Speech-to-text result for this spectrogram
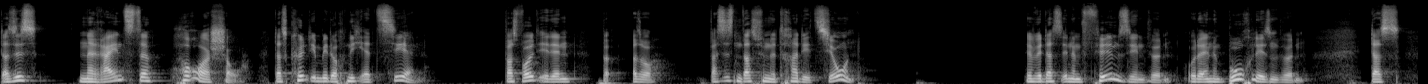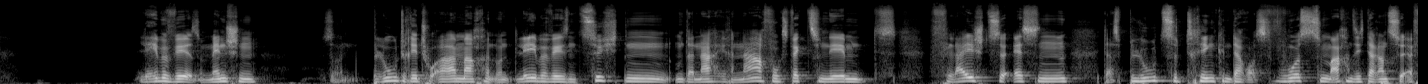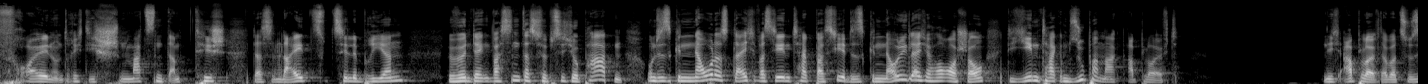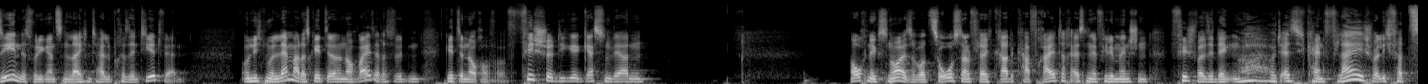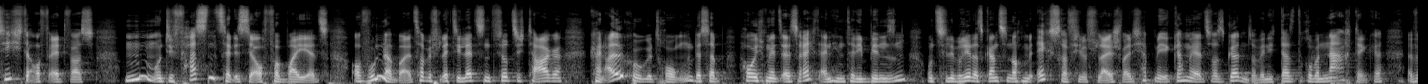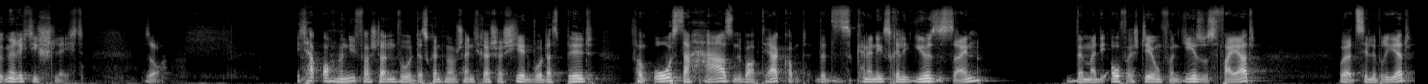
Das ist eine reinste Horrorshow. Das könnt ihr mir doch nicht erzählen. Was wollt ihr denn, also, was ist denn das für eine Tradition? Wenn wir das in einem Film sehen würden oder in einem Buch lesen würden, dass Lebewesen, also Menschen so ein Blutritual machen und Lebewesen züchten, um danach ihren Nachwuchs wegzunehmen, Fleisch zu essen, das Blut zu trinken, daraus Wurst zu machen, sich daran zu erfreuen und richtig schmatzend am Tisch das Leid zu zelebrieren. Wir würden denken, was sind das für Psychopathen? Und es ist genau das Gleiche, was jeden Tag passiert. Es ist genau die gleiche Horrorshow, die jeden Tag im Supermarkt abläuft. Nicht abläuft, aber zu sehen ist, wo die ganzen Leichenteile präsentiert werden. Und nicht nur Lämmer, das geht ja dann noch weiter. Das wird, geht dann auch auf Fische, die gegessen werden. Auch nichts Neues, aber zu Ostern, vielleicht gerade Karfreitag, essen ja viele Menschen Fisch, weil sie denken, oh, heute esse ich kein Fleisch, weil ich verzichte auf etwas. Hm, und die Fastenzeit ist ja auch vorbei jetzt. Oh, wunderbar. Jetzt habe ich vielleicht die letzten 40 Tage kein Alkohol getrunken, deshalb haue ich mir jetzt erst recht ein hinter die Binsen und zelebriere das Ganze noch mit extra viel Fleisch, weil ich habe mir, ich kann mir jetzt was gönnen. So, wenn ich darüber nachdenke, dann wird mir richtig schlecht. So ich habe auch noch nie verstanden, wo, das könnte man wahrscheinlich recherchieren, wo das Bild vom Osterhasen überhaupt herkommt. Das kann ja nichts Religiöses sein, wenn man die Auferstehung von Jesus feiert oder zelebriert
